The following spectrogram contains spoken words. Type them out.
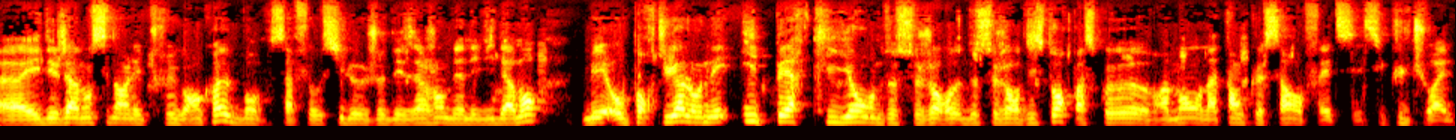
euh, et déjà annoncés dans les plus grands clubs. Bon, ça fait aussi le jeu des agents bien évidemment, mais au Portugal on est hyper client de ce genre de ce genre d'histoire parce que vraiment on attend que ça en fait, c'est culturel.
